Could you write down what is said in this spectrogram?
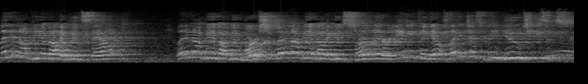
Let it not be about a good sound. Let it not be about good worship. Let it not be about a good sermon or anything else. Let it just be you, Jesus.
